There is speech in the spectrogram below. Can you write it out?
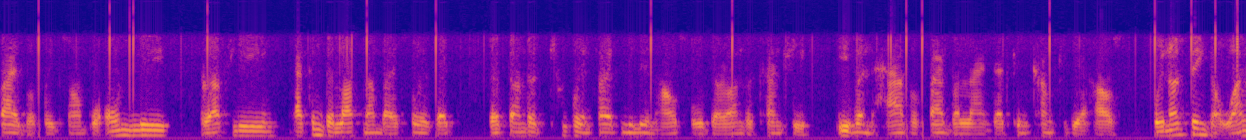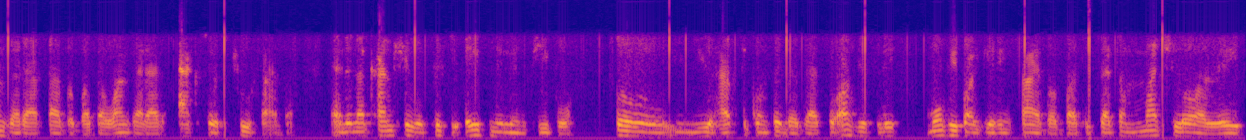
fiber, for example. Only roughly, I think the last number I saw is that just under 2.5 million households around the country even have a fiber line that can come to their house. We're not saying the ones that have fiber, but the ones that have access to fiber. And in a country with 58 million people, so you have to consider that. So obviously, more people are getting fiber, but it's at a much lower rate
